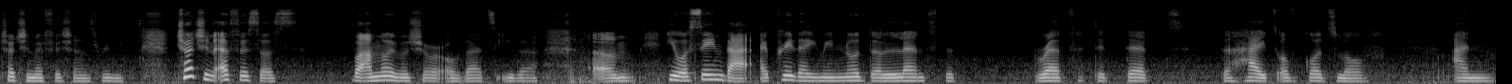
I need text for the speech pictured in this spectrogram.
Church in ephesians really. Church in ephesus but i'm not even sure of that either. Um he was saying that i pray that you may know the length the breadth the depth the height of god's love. And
